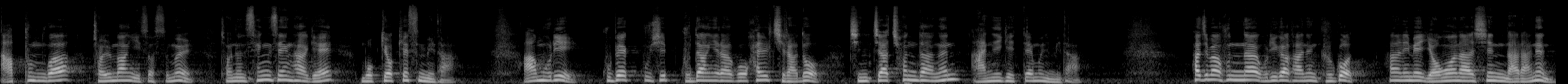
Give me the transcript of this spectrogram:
아픔과 절망이 있었음을 저는 생생하게 목격했습니다. 아무리 999당이라고 할지라도 진짜 천당은 아니기 때문입니다. 하지만 훗날 우리가 가는 그곳, 하나님의 영원하신 나라는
